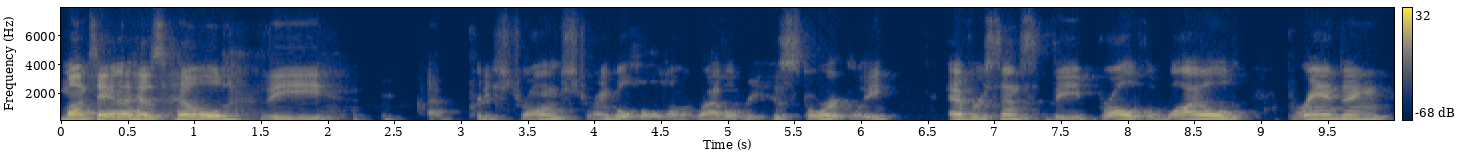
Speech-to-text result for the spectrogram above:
Montana has held the a pretty strong stranglehold on the rivalry historically ever since the Brawl of the Wild branding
